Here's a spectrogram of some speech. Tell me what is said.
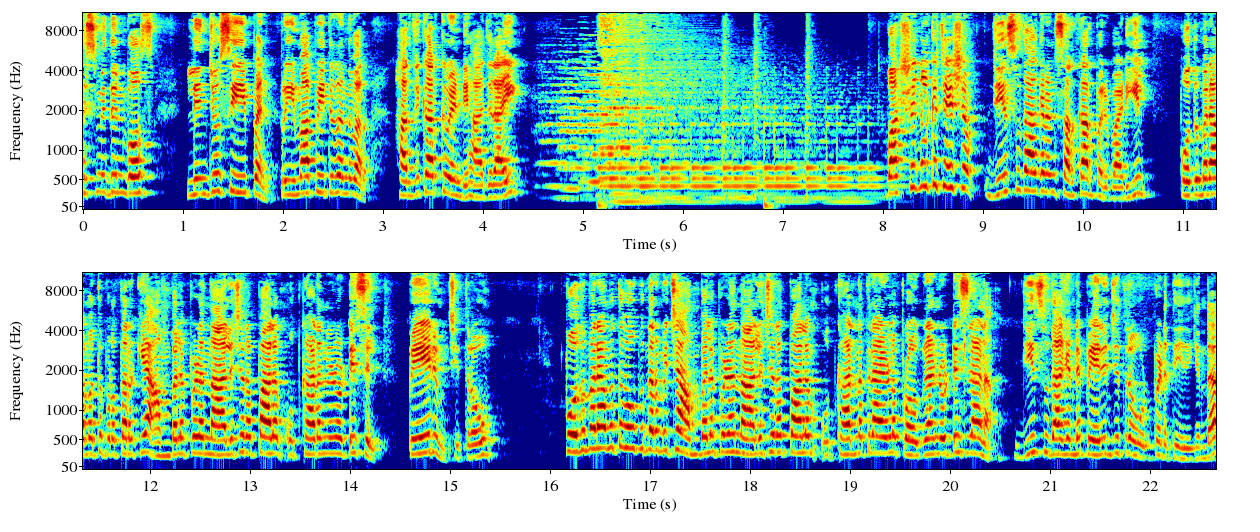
എസ് മിഥുൻ ബോസ് ലിഞ്ചു സീപ്പൻ പ്രീമ പീറ്റർ എന്നിവർ ഹർജിക്കാർക്ക് വേണ്ടി ഹാജരായി. വർഷങ്ങൾക്ക് ശേഷം ജി സുധാകരൻ സർക്കാർ പരിപാടിയിൽ പൊതുമരാമത്ത് പുറത്തിറക്കിയ അമ്പലപ്പുഴ നാലുചിറപ്പാലം ഉദ്ഘാടന നോട്ടീസിൽ പേരും ചിത്രവും. പൊതുമരാമത്ത് വകുപ്പ് നിർമ്മിച്ച അമ്പലപ്പുഴ നാലുചിറപ്പാലം ഉദ്ഘാടനത്തിനായുള്ള പ്രോഗ്രാം നോട്ടീസിലാണ് ജി സുധാകരന്റെ പേരും ചിത്രവും ഉൾപ്പെടുത്തിയിരിക്കുന്നത്.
